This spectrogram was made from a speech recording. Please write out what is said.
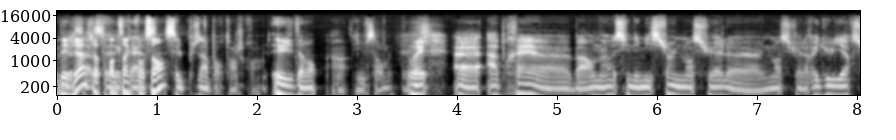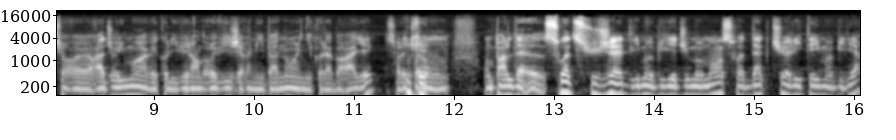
déjà sur 35%. C'est le plus important, je crois. Évidemment. Hein, il me semble. Ouais. après, bah, on a aussi une émission, une mensuelle, une mensuelle régulière sur Radio Imo avec Olivier Landrevi, Jérémy Banon et Nicolas Baraillé, sur lesquels on, on, parle soit de sujets de l'immobilier du moment, soit d'actualité immobilière.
